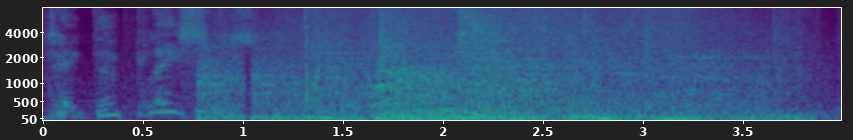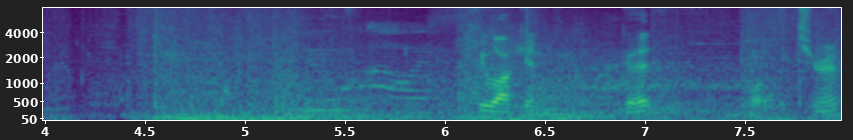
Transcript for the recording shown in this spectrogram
take their places. Q walk in. Good. Well, turn.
